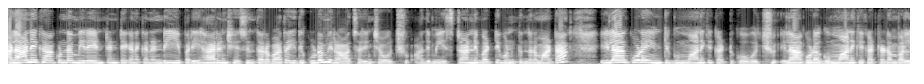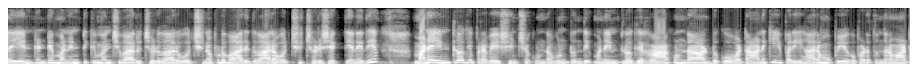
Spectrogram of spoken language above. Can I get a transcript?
అలానే కాకుండా మీరు ఏంటంటే కనుకనండి ఈ పరిహారం చేసిన తర్వాత ఇది కూడా మీరు ఆచరించవచ్చు. అది మీ ఇష్టాన్ని బట్టి ఉంటుందన్నమాట. ఇలా కూడా ఇంటి గుమ్మానికి కట్టుకోవచ్చు. ఇలా కూడా గుమ్మానికి కట్టడం వల్ల ఏంటంటే మన ఇంటికి మంచివారు చెడువారు వచ్చినప్పుడు వారి ద్వారా వచ్చే చెడు శక్తి అనేది మన ఇంట్లోకి ప్రవేశించకుండా ఉంటుంది. మన ఇంట్లోకి రాకుండా అడ్డుకోవటానికి ఈ పరిహారం ఉపయోగపడుతుందన్నమాట.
